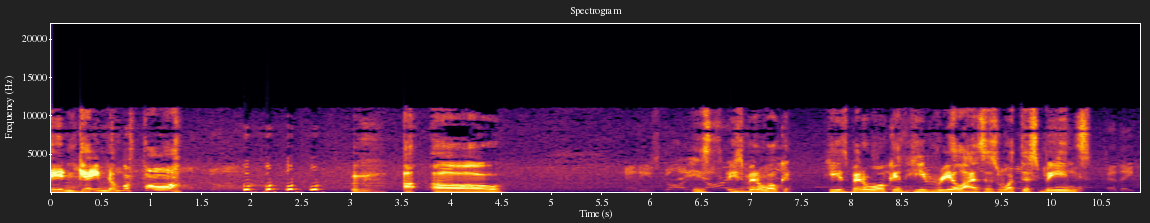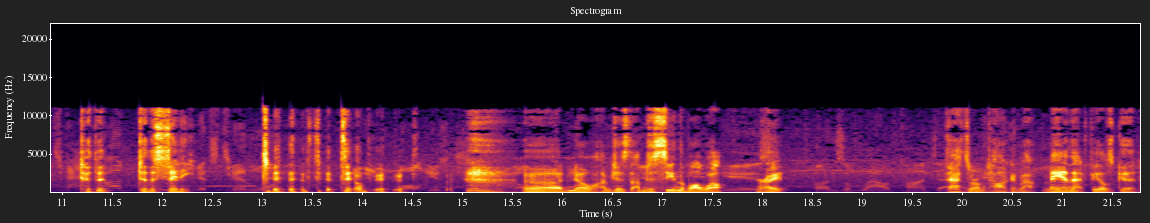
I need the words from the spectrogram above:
in game number four. uh oh. He's he's been awoken. He has been awoken. He realizes what this means to the to the city. uh, no, I'm just I'm just seeing the ball well, right? That's what I'm talking about. Man, that feels good,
